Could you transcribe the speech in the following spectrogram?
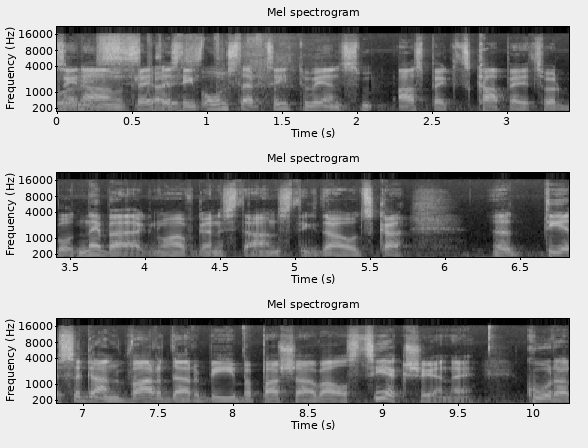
Zināma pretestība. Un starp citu viens aspekts, kāpēc varbūt nebēg no Afganistānas tik daudz, ka tiesa gan vardarbība pašā valsts iekšienē, kura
